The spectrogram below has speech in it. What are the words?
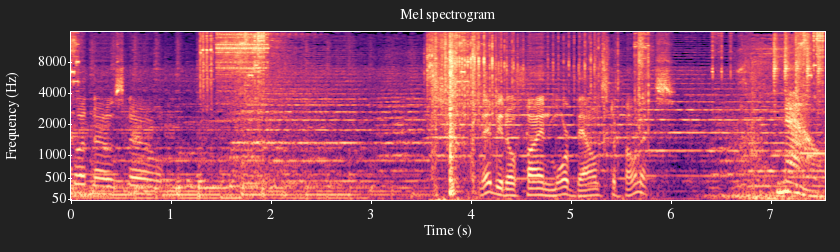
Blood nose, no. Maybe it'll find more balanced opponents. Now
